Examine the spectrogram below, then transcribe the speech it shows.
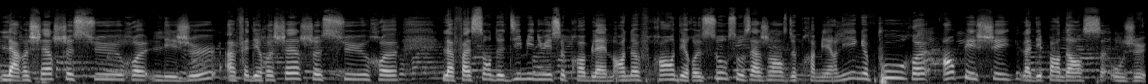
la recherche sur les jeux a fait des recherches sur euh, la façon de diminuer ce problème en offrant des ressources aux agences de première ligne pour euh, empêcher la dépendance aux jeux.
